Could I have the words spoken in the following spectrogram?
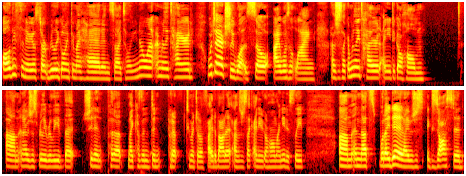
all these scenarios start really going through my head and so i tell her you know what? I'm really tired which i actually was. So i wasn't lying. I was just like i'm really tired. I need to go home. Um, and i was just really relieved that she didn't put up my cousin didn't put up too much of a fight about it. I was just like i need to go home. I need to sleep. Um, and that's what I did. I was just exhausted.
